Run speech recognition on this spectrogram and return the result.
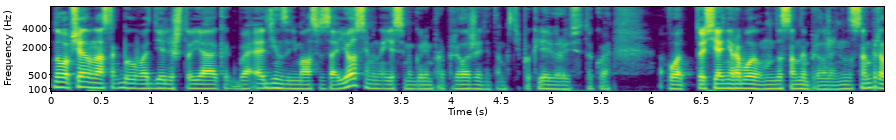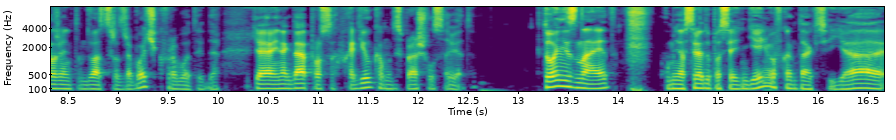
ну, вообще у нас так было в отделе, что я как бы один занимался за iOS, именно если мы говорим про приложение, там, типа клевера и все такое. Вот, то есть я не работал над основным приложением. Над основным приложением там 20 разработчиков работает, да. Я иногда просто ходил, кому-то спрашивал совета. Кто не знает, у меня в среду последний день во ВКонтакте, я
